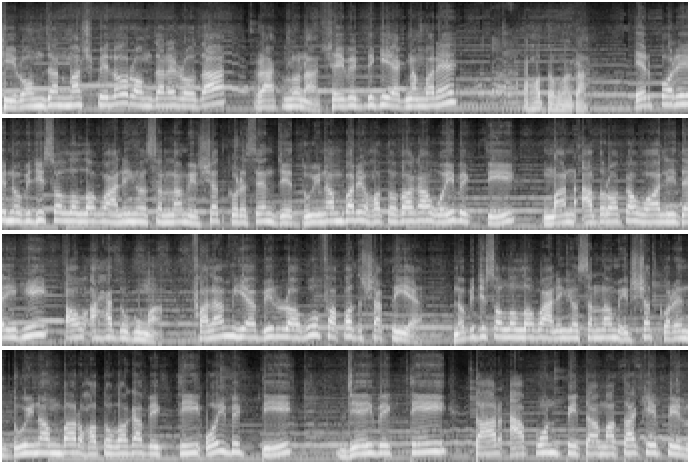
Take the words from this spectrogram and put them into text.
কি রমজান মাস পেল, রমজানের রোজা রাখল না, সেই ব্যক্তি কি এক নম্বরে? হতভাগা। এরপরে নবীজি সাল্লাল্লাহু আলী ওয়াসাল্লাম ইরশাদ করেছেন যে দুই নম্বরে হতভাগা ওই ব্যক্তি, মান আদরাকা ওয়ালিদাইহি আও আহাদুহুমা, ফালাম ইয়াবির রাহু ফাকদ শাকিয়া। নবীজি সাল্লাল্লাহু আলী ওয়াসাল্লাম ইরশাদ করেন, দুই নম্বর হতভাগা ব্যক্তি ওই ব্যক্তি, যেই ব্যক্তি তার আপন পিতামাতাকে পেল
